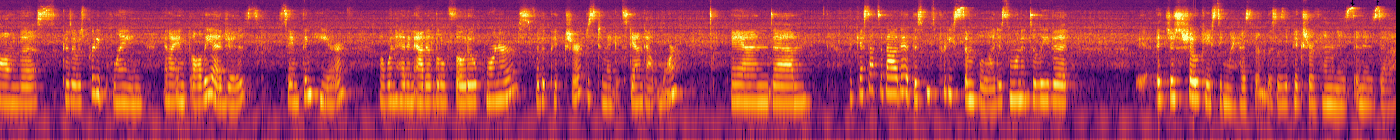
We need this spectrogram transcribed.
on this because it was pretty plain, and I inked all the edges. Same thing here. I went ahead and added little photo corners for the picture just to make it stand out more. And um, I guess that's about it. This one's pretty simple. I just wanted to leave it, it's just showcasing my husband. This is a picture of him and his, and his uh,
